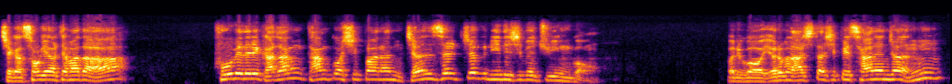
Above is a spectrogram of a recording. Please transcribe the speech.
제가 소개할 때마다 후배들이 가장 닮고 싶어하는 전설적 리더십의 주인공 그리고 여러분 아시다시피 4년 전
